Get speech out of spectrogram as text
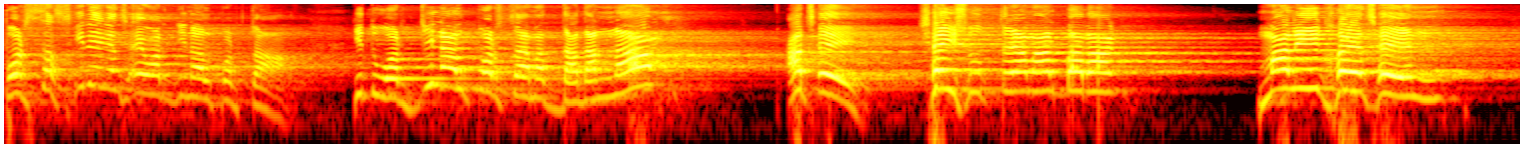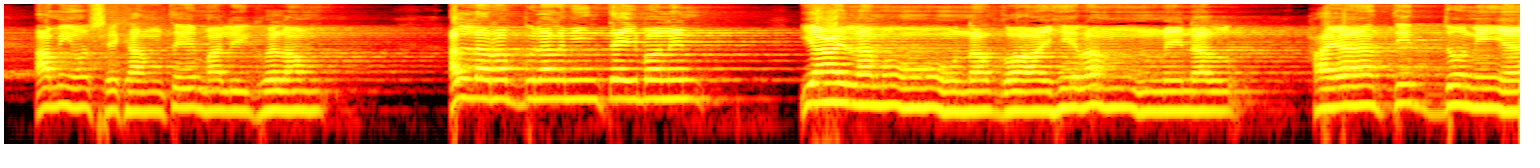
পর্সা ছিঁড়ে গেছে অরিজিনাল পর্সা। কিন্তু অরিজিনাল পর্সা আমার দাদার নাম আছে। সেই সূত্রে আমার বাবা মালিক হয়েছেন। আমিও সেখান থেকে মালিক হলাম। আল্লাহ রব্বুল আলমিন তাই বলেন ইয়ালামুনা যাহিরাম মিনাল হায়াতিদ দুনিয়া,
